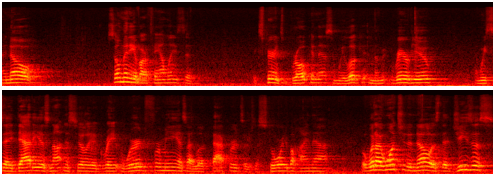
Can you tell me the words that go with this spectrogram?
I know so many of our families have experience brokenness and we look in the rear view And we say, Daddy is not necessarily a great word for me as I look backwards. There's a story behind that. But what I want you to know is that Jesus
